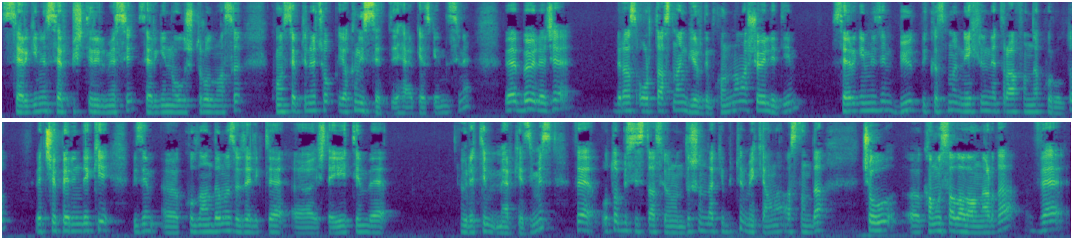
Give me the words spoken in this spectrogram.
serginin serpiştirilmesi, serginin oluşturulması konseptine çok yakın hissetti herkes kendisini. Ve böylece biraz ortasından girdim konunun ama şöyle diyeyim. Sergimizin büyük bir kısmı nehrin etrafında kuruldu. Ve çeperindeki bizim e, kullandığımız özellikle e, işte eğitim ve üretim merkezimiz ve otobüs istasyonunun dışındaki bütün mekanlar aslında çoğu e, kamusal alanlarda ve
